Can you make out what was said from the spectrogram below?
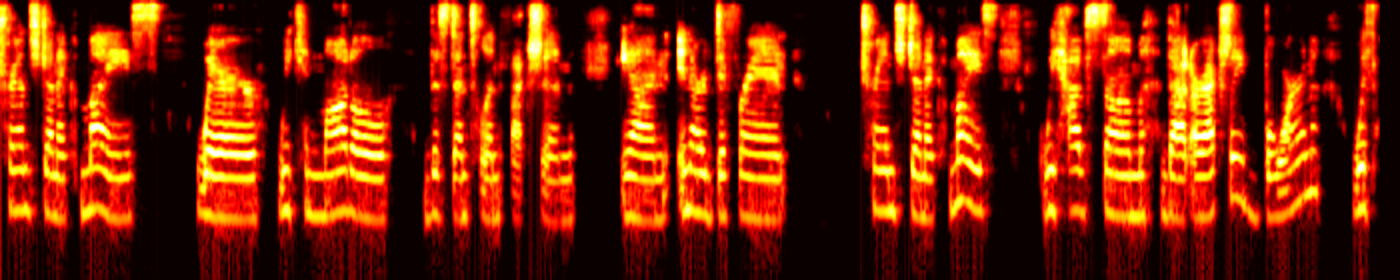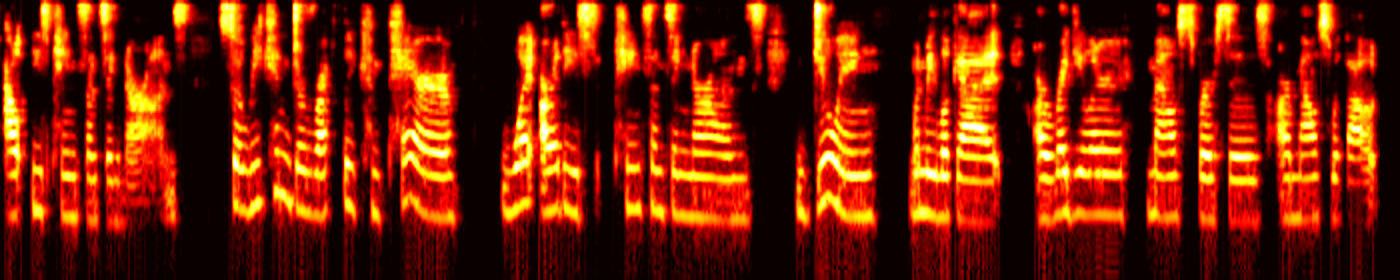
transgenic mice where we can model this dental infection. And in our different transgenic mice, we have some that are actually born without these pain sensing neurons. So we can directly compare what are these pain sensing neurons doing when we look at our regular mouse versus our mouse without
